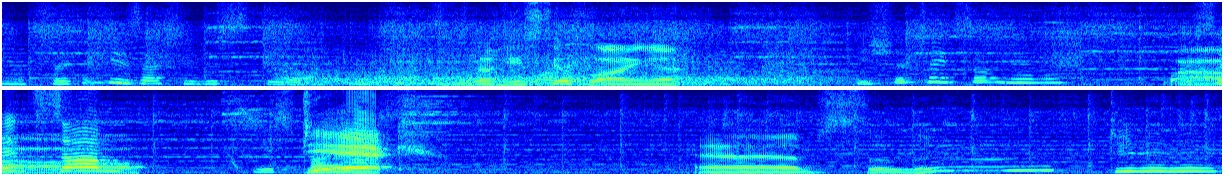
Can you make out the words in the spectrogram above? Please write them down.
Yeah, I think he's actually just steel. I No, he's still flying, yeah. He should take some damage. Wow. hit some. You. Dick. Absolute dick.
